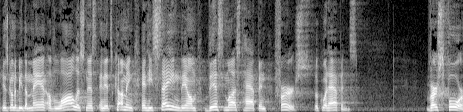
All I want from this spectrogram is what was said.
is going to be the man of lawlessness, and it's coming. And he's saying them, this must happen first. Look what happens. Verse 4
